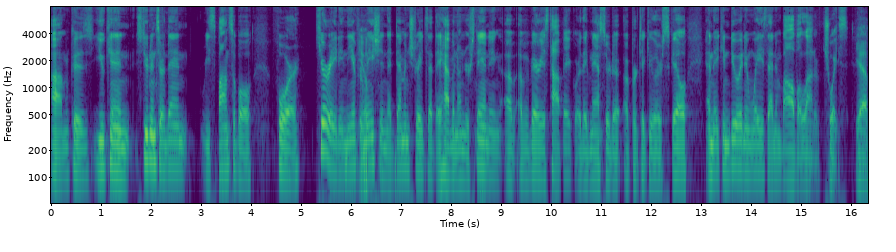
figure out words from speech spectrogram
um, because you can, students are then responsible for curating the information that demonstrates that they have an understanding of, of a various topic or they've mastered a, a particular skill and they can do it in ways that involve a lot of choice. Yeah.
